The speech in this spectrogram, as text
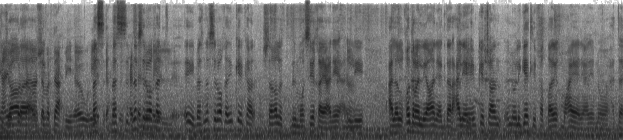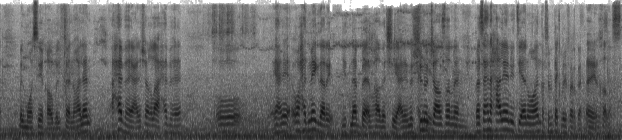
يعني الفرقه أو أنت. مرتاح بيها وهي بس بس بنفس إنه الوقت ال- اي بس بنفس الوقت يمكن كان اشتغلت بالموسيقى يعني نعم. اللي على القدرة اللي أنا أقدر عليها. يمكن كان إنه لقيت لي في الطريق معين يعني إنه حتى بالموسيقى وبالفن. وهلا أحبها يعني شغلة أحبها. و يعني واحد ما يقدر يتنبأ بهذا الشيء. يعني إنه شنو. كان صرنا. بس إحنا حاليا UTN1 قسمتك بالفرقة. إي خلص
